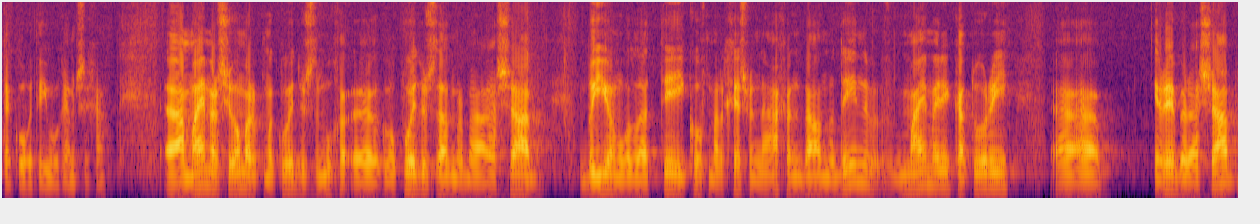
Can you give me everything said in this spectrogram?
такого-то его Хемшиха, а Маймер Шиомар Квойдуш Задмар Рашаб Бьем Вулатей Ков Мархешвин Ахран Балмудейн в Маймере, который э, Ребе Рашаб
